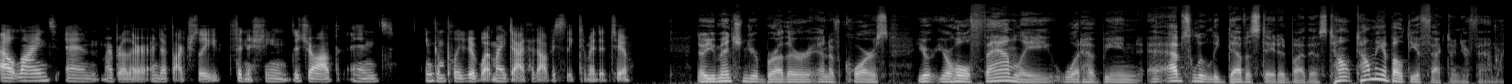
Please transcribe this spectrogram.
outlined and my brother ended up actually finishing the job and and completed what my dad had obviously committed to now, you mentioned your brother, and of course, your, your whole family would have been absolutely devastated by this. Tell, tell me about the effect on your family.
